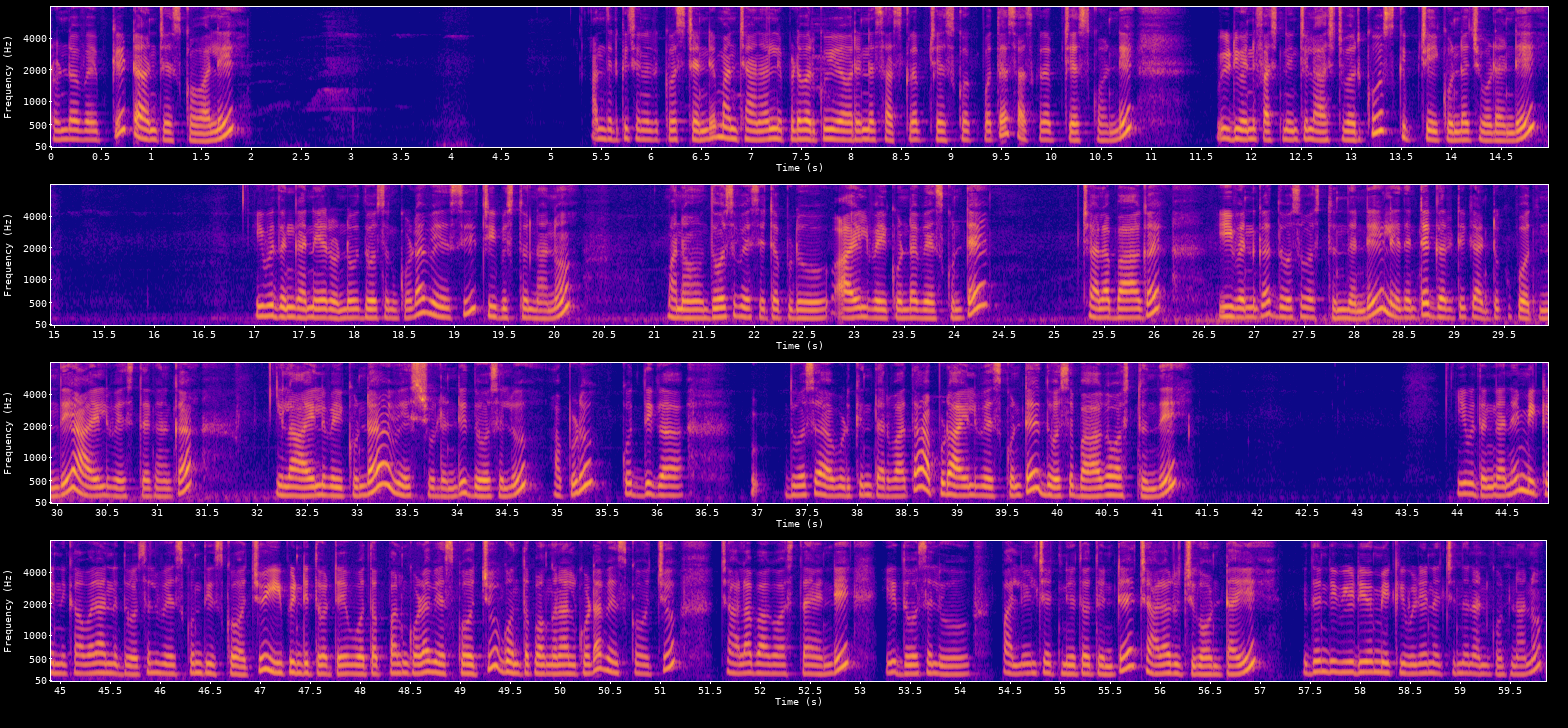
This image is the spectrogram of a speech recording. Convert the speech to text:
రెండో వైపుకి టర్న్ చేసుకోవాలి. అందరికీ చిన్న రిక్వెస్ట్ అండి. మన ఛానల్ని ఇప్పటివరకు ఎవరైనా సబ్స్క్రైబ్ చేసుకోకపోతే సబ్స్క్రైబ్ చేసుకోండి. వీడియోని ఫస్ట్ నుంచి లాస్ట్ వరకు స్కిప్ చేయకుండా చూడండి. ఈ విధంగానే రెండవ దోశను కూడా వేసి చూపిస్తున్నాను. మనం దోశ వేసేటప్పుడు ఆయిల్ వేయకుండా వేసుకుంటే చాలా బాగా ఈవెన్గా దోశ వస్తుందండి. లేదంటే గరిటికి అంటుకుపోతుంది. ఆయిల్ వేస్తే కనుక ఇలా ఆయిల్ వేయకుండా వేసి చూడండి దోశలు. అప్పుడు కొద్దిగా దోశ ఉడికిన తర్వాత అప్పుడు ఆయిల్ వేసుకుంటే దోశ బాగా వస్తుంది. ఈ విధంగానే మీకు ఎన్ని కావాలో అన్ని దోశలు వేసుకొని తీసుకోవచ్చు. ఈ పిండితోటే ఓతప్పాలను కూడా వేసుకోవచ్చు. గొంత పొంగనాలు కూడా వేసుకోవచ్చు. చాలా బాగా వస్తాయండి. ఈ దోశలు పల్లీల చట్నీతో తింటే చాలా రుచిగా ఉంటాయి. ఇదండి వీడియో. మీకు ఈ వీడియో నచ్చిందని అనుకుంటున్నాను.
